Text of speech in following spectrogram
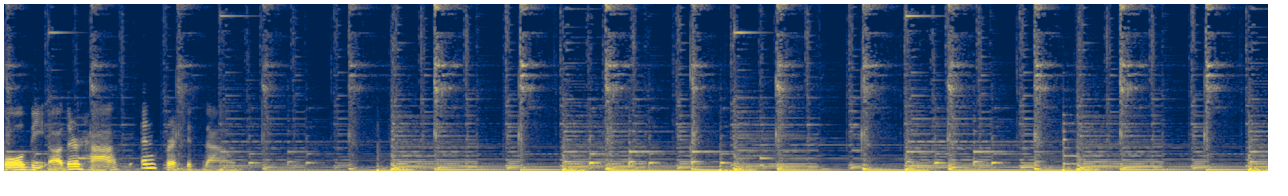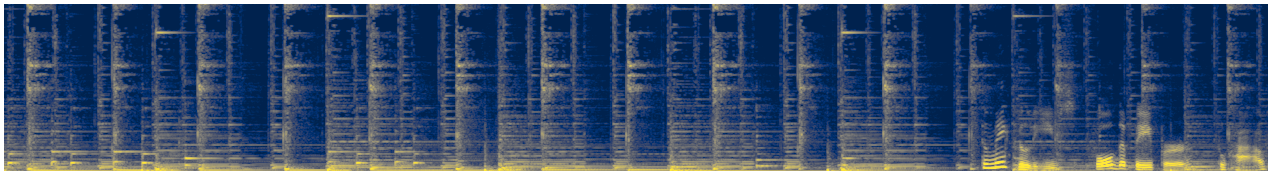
Fold the other half and press it down. Make the leaves, fold the paper to half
